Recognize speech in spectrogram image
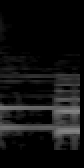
you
